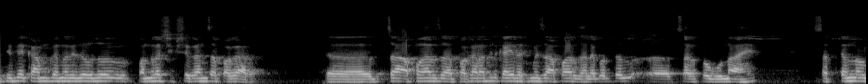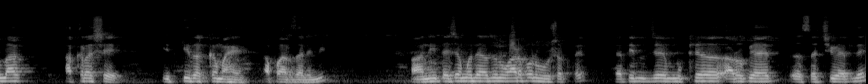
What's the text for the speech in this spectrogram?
तिथे काम करणारे जवळजवळ पंधरा शिक्षकांचा पगार चा अपहार झा- पगारातील काही रकमेचा अपहार झाल्याबद्दल चा तो गुन्हा आहे. सत्त्याण्णव लाख अकराशे इतकी रक्कम आहे अपहार झालेली. आणि त्याच्यामध्ये अजून वाढ पण होऊ शकते. त्यातील जे मुख्य आरोपी आहेत सचिव यातले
